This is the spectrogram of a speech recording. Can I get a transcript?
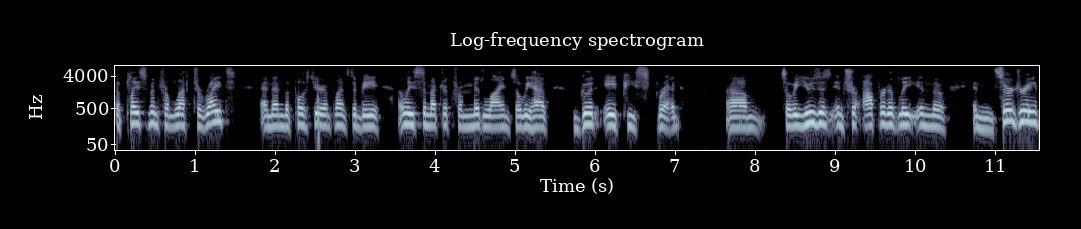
the placement from left to right, and then the posterior implants to be at least symmetric from midline. So we have good AP spread. Um, so we use this intraoperatively in the in surgery.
